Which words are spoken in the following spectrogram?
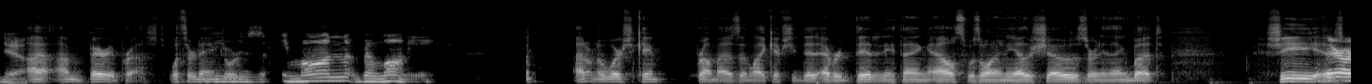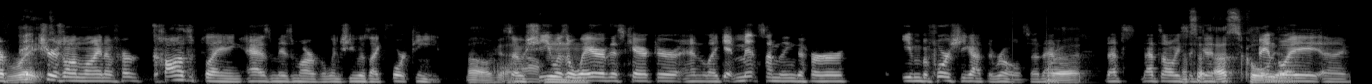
yeah I, I'm very impressed. What's her Her name, name Jordan? is Iman Vellani. I don't know where she came from, as in like if she did ever did anything else, was on any other shows or anything, but she is There are great. pictures online of her cosplaying as Ms. Marvel when she was like 14. Oh, okay. So Wow. she was Mhm. aware of this character and like it meant something to her even before she got the role. So that's right. that's that's always That's a a- good that's cool, yeah. fanboy uh,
